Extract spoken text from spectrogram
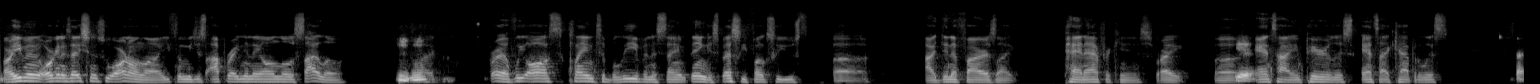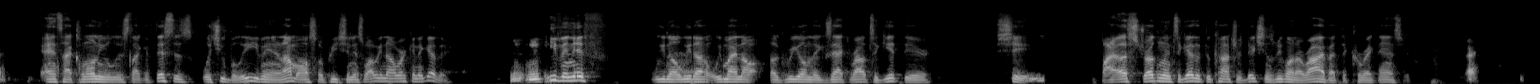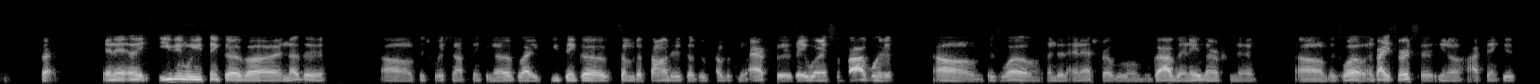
or even organizations who aren't online. You feel me? Just operating in their own little silo. Mm-hmm. Like, bro, if we all claim to believe in the same thing, especially folks who use uh, identifiers like Pan Africans, right? Uh, Yeah. Anti-imperialists, anti-capitalists, Right. anti-colonialists. Like, if this is what you believe in, and I'm also preaching this, why are we not working together? Mhm. Even if we know we don't, we might not agree on the exact route to get there. Shit, by us struggling together through contradictions, we're going to arrive at the correct answer. Right. And then, even when you think of uh, another um, situation I'm thinking of, like you think of some of the founders of the Republic of Africa, they were in Zimbabwe um, as well under the NS struggle and Mugabe, and they learned from them um, as well, and vice versa. You know, I think it's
